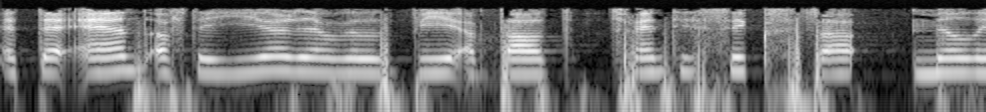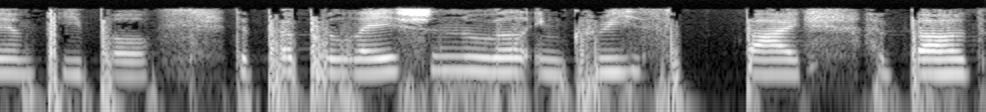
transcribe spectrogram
At the end of the year there will be about 26 million people. The population will increase by about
